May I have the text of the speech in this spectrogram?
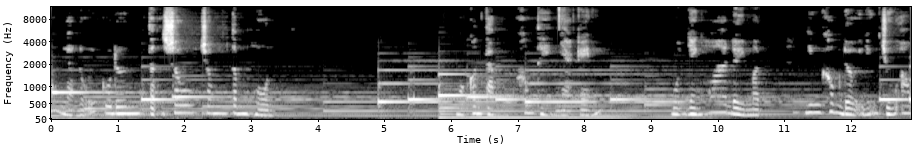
là nỗi cô đơn tận sâu trong tâm hồn. Một con tằm không thể nhà kém một nhành hoa đầy mật nhưng không đợi những chú ong.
